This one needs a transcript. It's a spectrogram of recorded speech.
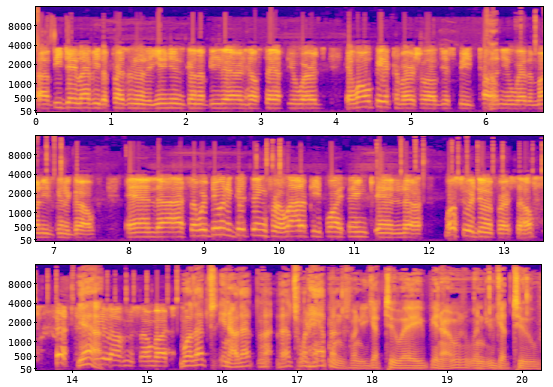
Uh, B.J. Levy, the president of the union, is going to be there, and he'll say a few words. It won't be a commercial; I'll just be telling you where the money's going to go. And uh, so we're doing a good thing for a lot of people, I think. And uh, mostly we're doing it for ourselves. Yeah. we love them so much. Well, that's you know that that's what happens when you get to a you know when you get to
